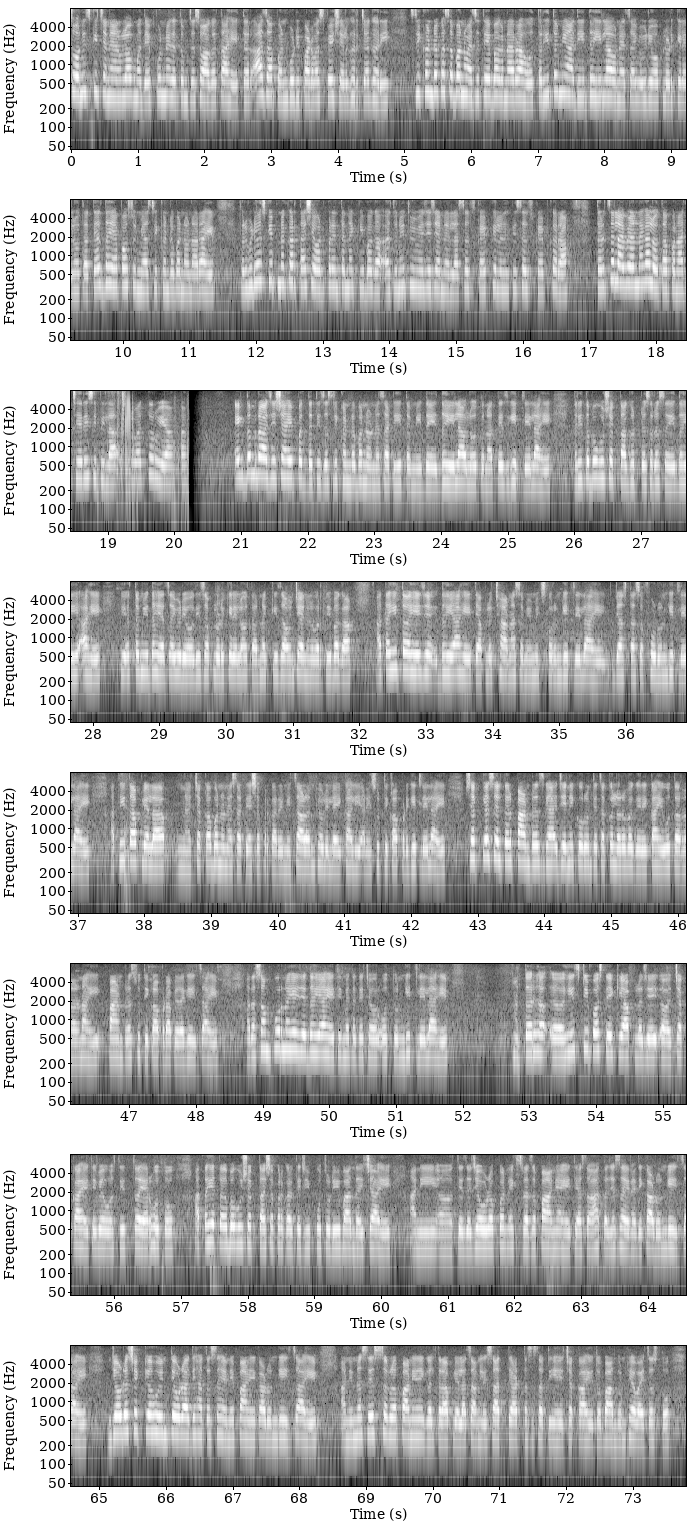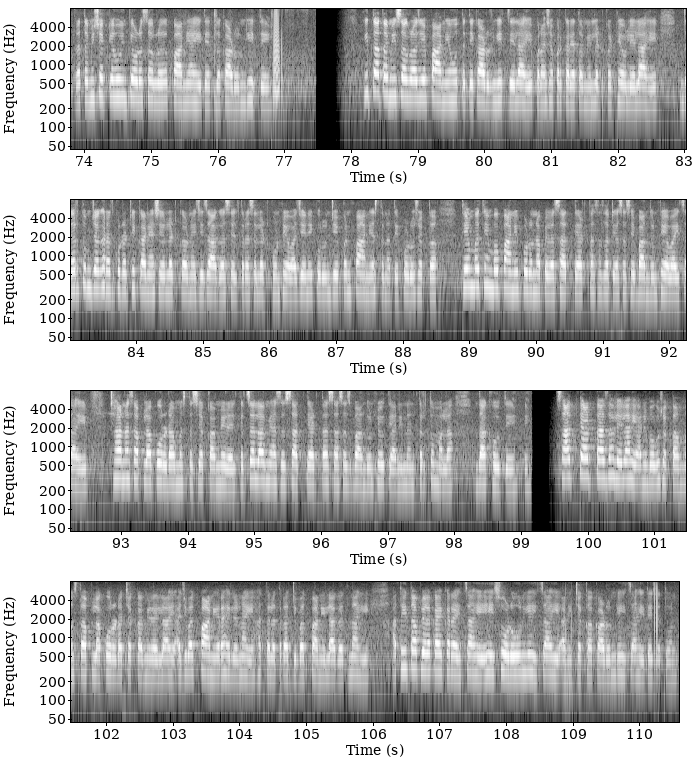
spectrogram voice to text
सोनीज kitchen and ब्लॉगमध्ये पुन्हा एकदा तुमचं स्वागत आहे. तर आज आपण गुढीपाडवा स्पेशल घरच्या घरी श्रीखंड कसं बनवायचं ते बघणार आहोत. तर इथं मी आधी दही लावण्याचा व्हिडिओ अपलोड केलेला होता. त्याच दह्यापासून मी आज श्रीखंड बनवणार आहे. तर व्हिडिओ स्किप न करता शेवटपर्यंत नक्की बघा. अजूनही तुम्ही माझ्या चॅनलला सबस्क्राईब केलं नाही सबस्क्राईब करा. तर चला वेळ न घालवता आपण आजच्या रेसिपीला सुरुवात करूया. एकदम राजेशाही पद्धतीचं श्रीखंड बनवण्यासाठी. इथं मी दही दही लावलं होतं ना तेच घेतलेलं आहे. तर इथं बघू शकता घट्टसर असं हे दही आहे. इथं मी दह्याचा व्हिडिओ आधीच अपलोड केलेला होता. नक्की जाऊन चॅनलवरती बघा. आता इथं हे जे दही आहे ते आपलं छान असं मी मिक्स करून घेतलेलं आहे. जास्त असं फोडून घेतलेलं आहे. आता इथं आपल्याला चक्का बनवण्यासाठी अशा प्रकारे मी चाळण ठेवलेली आहे खाली आणि सुती कापड घेतलेलं आहे. शक्य असेल तर पांढरस घ्या जेणेकरून त्याचा कलर वगैरे काही उतरणार नाही. पांढरं सुती कापड आपल्याला घ्यायचं आहे. आता संपूर्ण हे जे दही आहे ते मी आता त्याच्यावर ओतून घेतलेलं आहे. तर ह- हीच टीप असते की आपलं जे चक्का आहे ते व्यवस्थित तयार होतो. आता हे तर बघू शकता अशा प्रकारे त्याची पुचडी बांधायची आहे आणि त्याचं जेवढं पण एक्स्ट्राचं पाणी आहे ते असं हाताच्या सहाय्याने ते काढून घ्यायचं आहे. जेवढं शक्य होईल तेवढं आधी हाता सहाय्याने पाणी काढून घ्यायचं आहे. आणि नसेच सगळं पाणी निघेल तर आपल्याला चांगले सात ते आठ तासासाठी हे चक्का आहे तो बांधून ठेवायचा असतो. तर आता मी शक्य होईल तेवढं सगळं पाणी आहे त्यातलं काढून घेते. इथं आता मी सगळं जे पाणी होतं ते काढून घेतलेलं आहे. पण अशा प्रकारे आता मी लटकत ठेवलेलं आहे. जर तुमच्या घरात कुठं ठिकाणी असे लटकवण्याची जागा असेल तर असं लटकून ठेवा. जेणेकरून जे पण पाणी असतं ना ते पडू शकतं. थेंब थेंब पाणी पडून आपल्याला सात ते आठ तासासाठी असं असे बांधून ठेवायचं आहे. छान असा आपला कोरडा मस्त चक्का मिळेल. तर चला मी असं सात ते आठ तास असंच बांधून ठेवते आणि नंतर तुम्हाला दाखवते. सात ते आठ तास झालेला आहे आणि बघू शकता मस्त आपला कोरडा चक्का मिळालेला आहे. अजिबात पाणी राहिलं नाही. हाताला तर अजिबात पाणी लागत नाही. आता इथं आपल्याला काय करायचं आहे? हे सोडवून घ्यायचं आहे आणि चक्का काढून घ्यायचा आहे त्याच्यातून.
